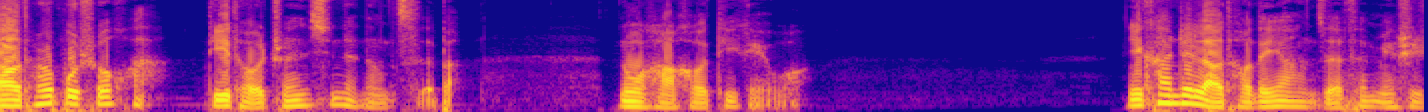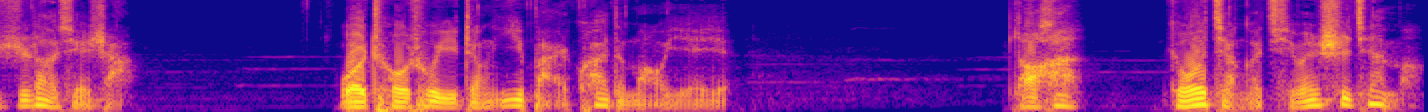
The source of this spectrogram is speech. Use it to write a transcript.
老头不说话，低头专心的弄糍粑，弄好后递给我。你看这老头的样子，分明是知道些啥。我抽出一张一百块的毛爷爷。老汉，给我讲个奇闻事件嘛。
